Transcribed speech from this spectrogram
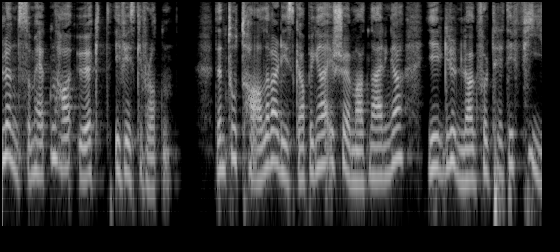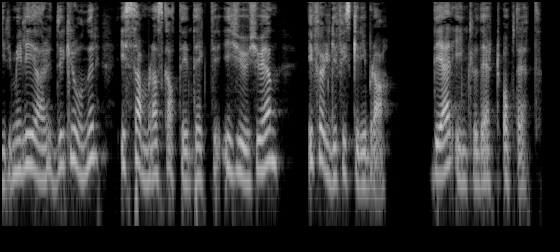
Lønnsomheten har økt i fiskeflåten. Den totale verdiskapinga i sjømatnæringa gir grunnlag for 34 milliarder kroner i samla skatteinntekter i 2021, ifølge Fiskeribladet. Det er inkludert oppdrett.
